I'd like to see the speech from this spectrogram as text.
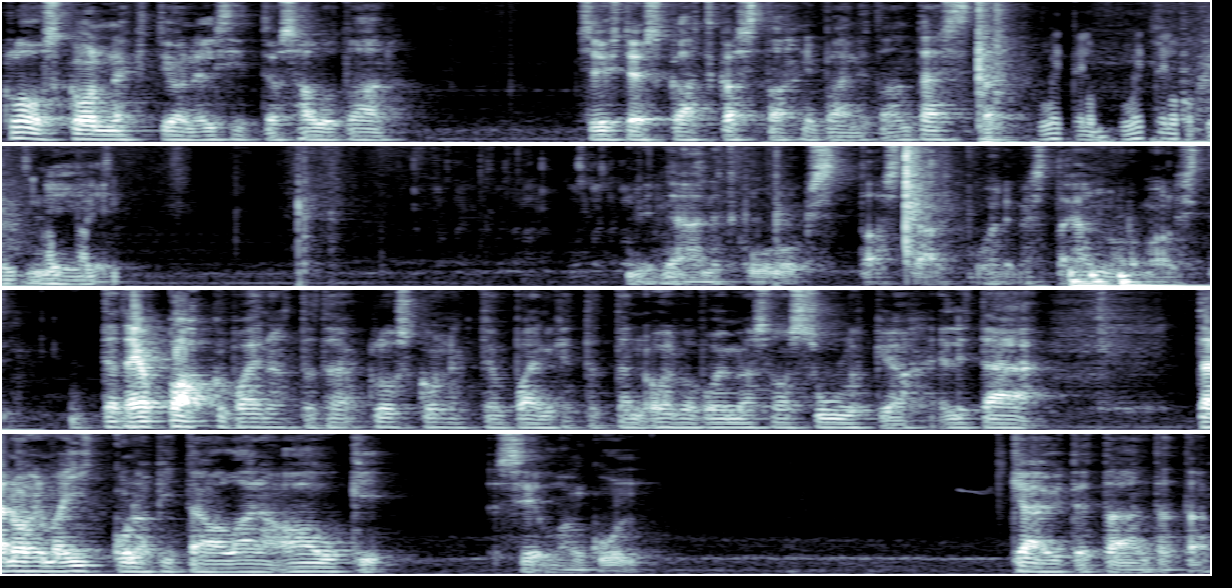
close connection, eli sitten jos halutaan se yhteys katkaista, niin painetaan tästä. Niin. Nyt nämä äänet kuuluukin taas täältä puhelimesta ihan normaalisti. Tätä ei ole pakko painaa tätä close connection painiketta, tämän ohjelma voi myös vaan sulkea. Eli tämä, tämän ohjelman ikkuna pitää olla aina auki silloin, kun käytetään tätä.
